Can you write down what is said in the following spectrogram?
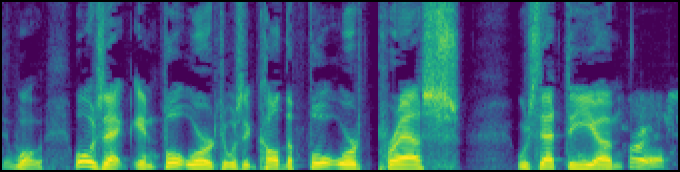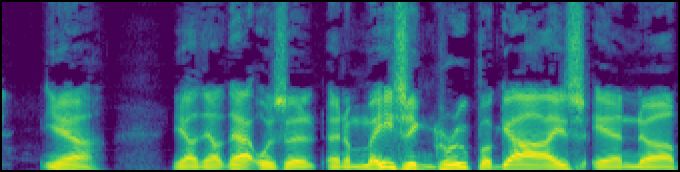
what what was that in Fort Worth? Was it called the Fort Worth Press? Was that the um, Press? Yeah, yeah. Now that was a, an amazing group of guys, and uh,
